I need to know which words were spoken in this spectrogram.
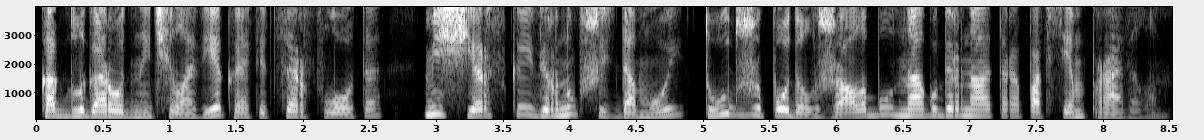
Как благородный человек и офицер флота, Мещерская, вернувшись домой, тут же подал жалобу на губернатора по всем правилам.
